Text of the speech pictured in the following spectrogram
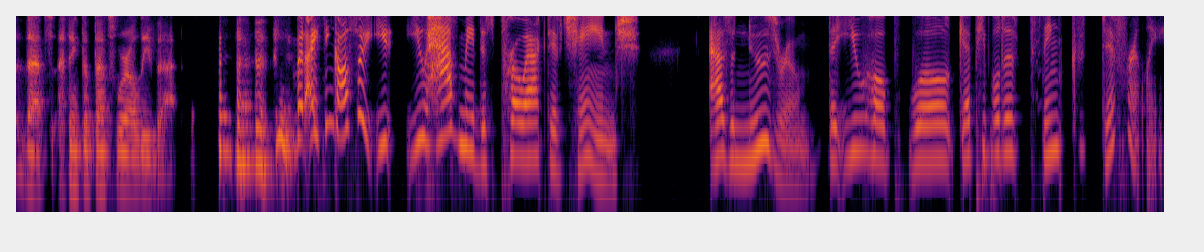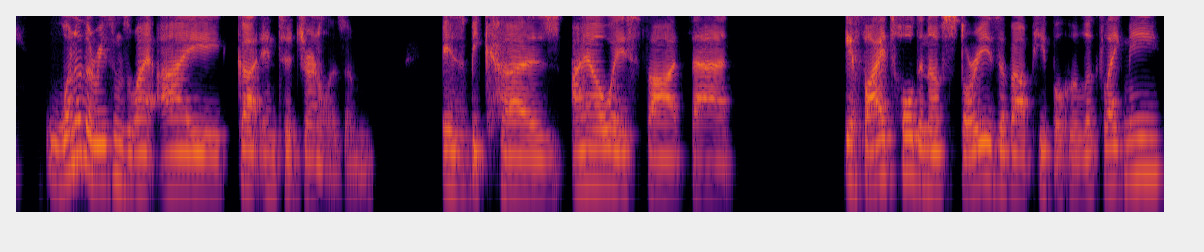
That's I think that that's where I'll leave that. but I think also you you have made this proactive change as a newsroom that you hope will get people to think differently. One of the reasons why I got into journalism is because I always thought that if I told enough stories about people who looked like me,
